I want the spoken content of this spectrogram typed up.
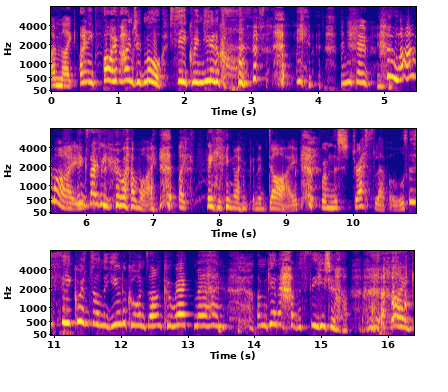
I'm like, I need 500 more sequin unicorns. And you go, who am I? exactly who am I? Like thinking I'm going to die from the stress levels. The sequins on the unicorns aren't correct, man. I'm going to have a seizure. like,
